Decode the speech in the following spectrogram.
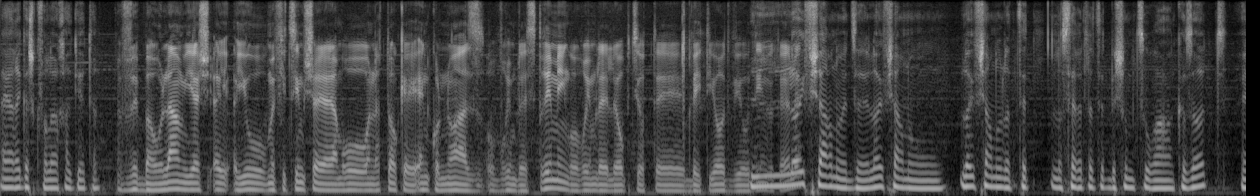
היה רגע שכבר לא יכלתי יותר. ובעולם יש, היו מפיצים שאמרו, אוקיי, אין קולנוע אז עוברים לסטרימינג, עוברים לאופציות אה, ביתיות ו VOD ים וכאלה. לא אפשרנו את זה, לא אפשרנו, לא אפשרנו לצאת, לסרט לצאת בשום צורה כזאת, אה,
